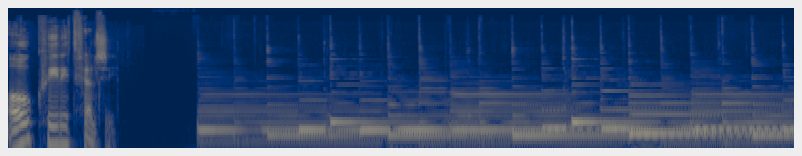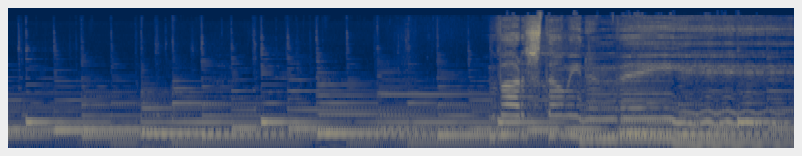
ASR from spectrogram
ókvílíkt frelsi. Varðst á mínum vegi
